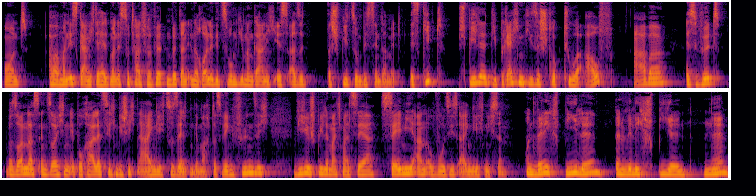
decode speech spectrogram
Und aber man ist gar nicht der Held, man ist total verwirrt und wird dann in eine Rolle gezwungen, die man gar nicht ist. Also das spielt so ein bisschen damit. Es gibt Spiele, die brechen diese Struktur auf, aber es wird besonders in solchen epochal erzählten Geschichten eigentlich zu selten gemacht. Deswegen fühlen sich Videospiele manchmal sehr samey an, obwohl sie es eigentlich nicht sind. Und wenn ich spiele, dann will ich spielen. Ne?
